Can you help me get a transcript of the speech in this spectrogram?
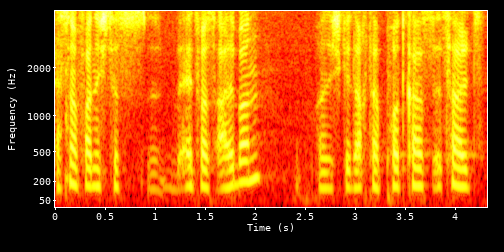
erstmal fand ich das äh, etwas albern, weil ich gedacht habe, Podcast ist halt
